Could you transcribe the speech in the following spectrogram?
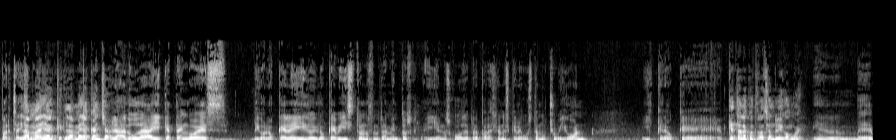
parchadísimo. La media, la media cancha. La duda ahí que tengo es, digo, lo que he leído y lo que he visto en los entrenamientos y en los juegos de preparación es que le gusta mucho Bigón. Y creo que ¿Qué tal la contratación de Bigón, güey? eh,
